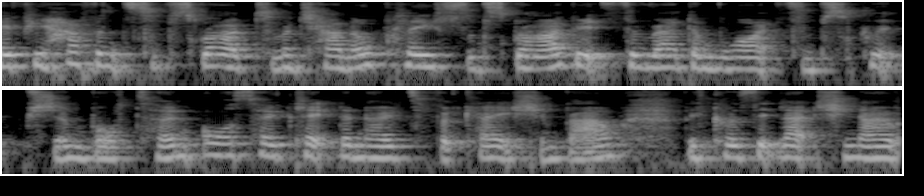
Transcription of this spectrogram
If you haven't subscribed to my channel, please subscribe. It's the red and white subscription button. Also click the notification bell because it lets you know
